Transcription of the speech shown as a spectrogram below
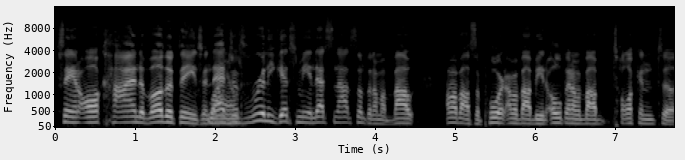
saying all kind of other things, and that just really gets me. And that's not something I'm about. I'm about support. I'm about being open. I'm about talking to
